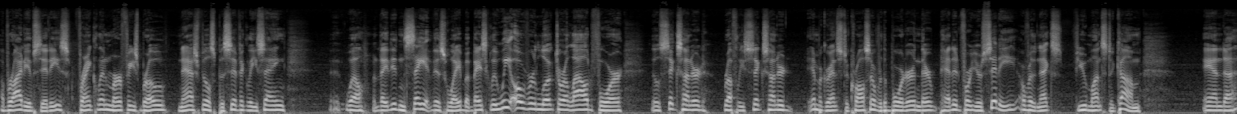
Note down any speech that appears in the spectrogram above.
a variety of cities, Franklin, Murfreesboro, Nashville specifically, saying, uh, well, they didn't say it this way, but basically, we overlooked or allowed for those 600, roughly 600 immigrants to cross over the border, and they're headed for your city over the next few months to come. And uh,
